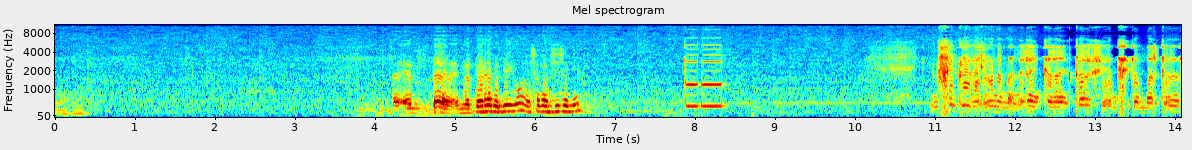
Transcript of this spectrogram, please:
Uh -huh. eh, espera, ¿me puedes repetir cómo? ¿Esa conciencia qué? De alguna manera cada entonces han sido marcadas,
